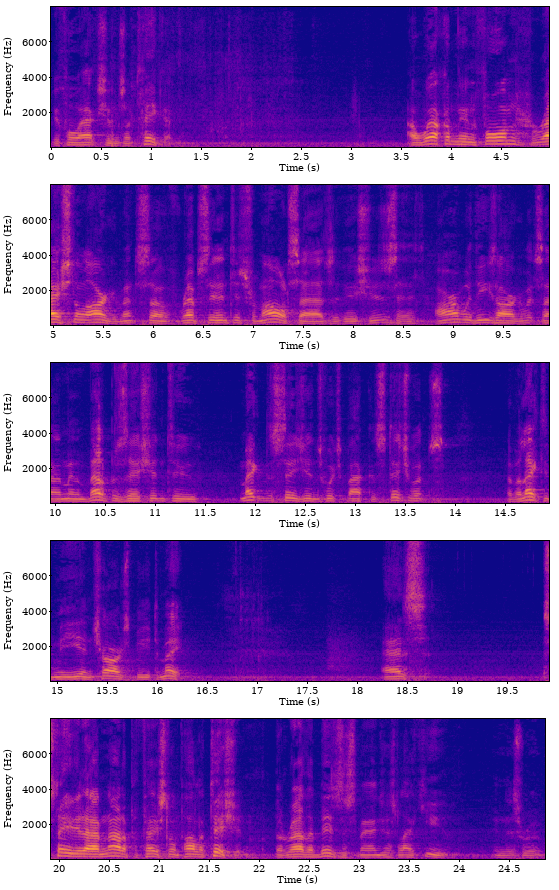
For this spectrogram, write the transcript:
before actions are taken. I welcome the informed, rational arguments of representatives from all sides of issues. And armed with these arguments, I am in a better position to make decisions which my constituents have elected me and charged me to make. As stated, I'm not a professional politician, but rather a businessman just like you in this room.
